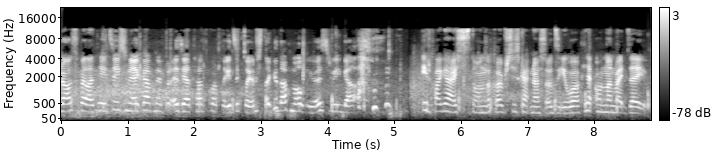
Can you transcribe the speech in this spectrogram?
braucu spēlēt īcīs un iekāpu nepareizajā transporta līdzeklī, un es tagad apmaldījos Rīgā. ir pagājusi stunda, kopš izgāju no savu dzīvokļa, un man vajadzēja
